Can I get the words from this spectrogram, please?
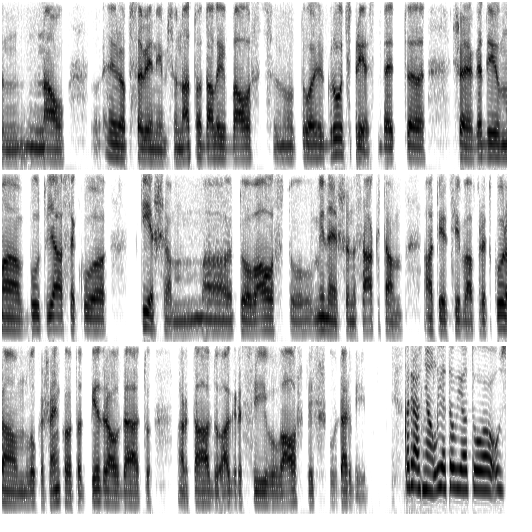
nav Eiropas Savienības un NATO dalība valsts, nu, to ir grūti spriest. Bet eh, šajā gadījumā būtu jāseko tiešām uh, to valstu minēšanas aktam, attiecībā pret kurām Lukašenko piedraudētu ar tādu agresīvu valstisku darbību. Katrā ziņā Lietuva jau to uz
